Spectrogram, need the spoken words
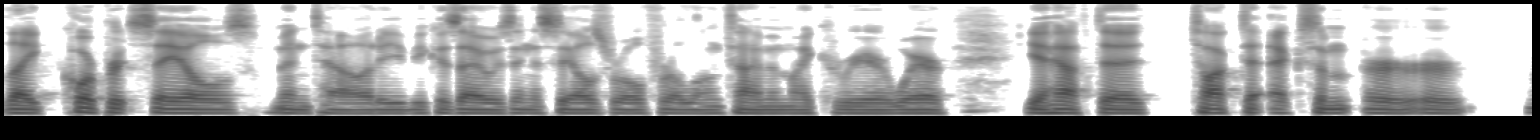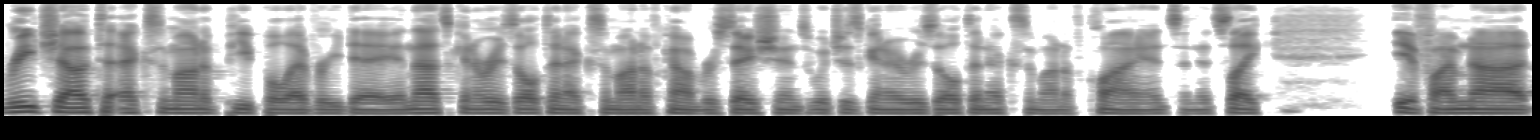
like corporate sales mentality because I was in a sales role for a long time in my career where you have to talk to X or, or reach out to X amount of people every day. And that's going to result in X amount of conversations, which is going to result in X amount of clients. And it's like, if I'm not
